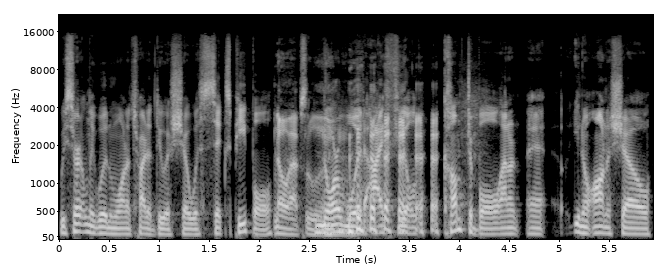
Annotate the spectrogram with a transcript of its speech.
We certainly wouldn't want to try to do a show with six people no, absolutely. nor would I feel comfortable on a, uh, you know on a show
